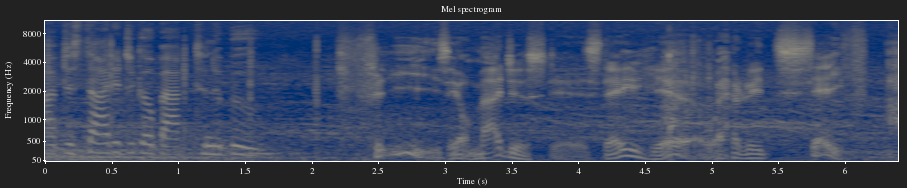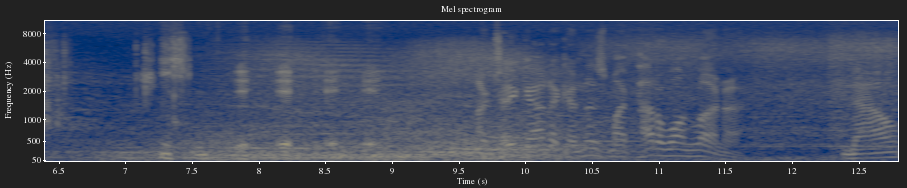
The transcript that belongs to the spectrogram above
I've decided to go back to Naboo. Please, Your Majesty, stay here where it's safe. I take Anakin as my Padawan learner. Now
